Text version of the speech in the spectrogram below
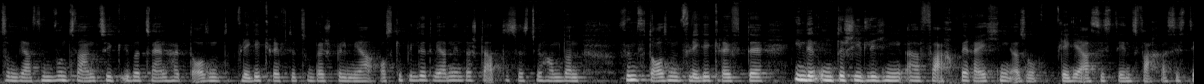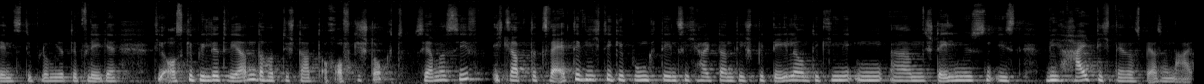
zum Jahr 25 über zweieinhalbtausend Pflegekräfte zum Beispiel mehr ausgebildet werden in der Stadt. Das heißt, wir haben dann 5000 Pflegekräfte in den unterschiedlichen äh, Fachbereichen, also Pflegeassistenz, Fachassistenz, diplomierte Pflege, die ausgebildet werden. Da hat die Stadt auch aufgestockt, sehr massiv. Ich glaube, der zweite wichtige Punkt, den sich halt dann die Spitäler und die Kliniken ähm, stellen müssen, ist, wie halte ich denn das Personal?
